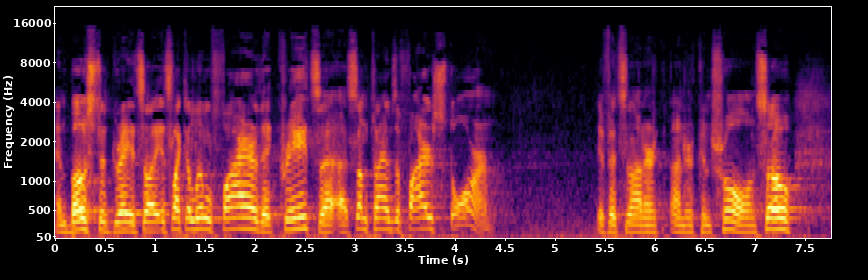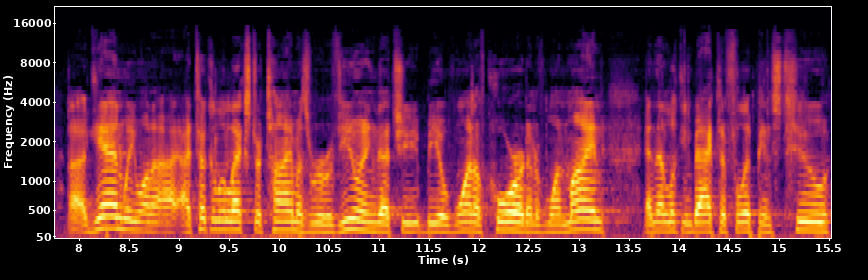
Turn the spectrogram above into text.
and boasted great. It's like, it's like a little fire that creates a, a, sometimes a firestorm if it's not under, under control. And so, uh, again, we want to. I, I, took a little extra time as we're reviewing that you be of one accord and of one mind, and then looking back to Philippians two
